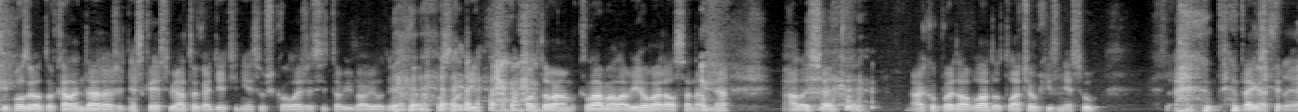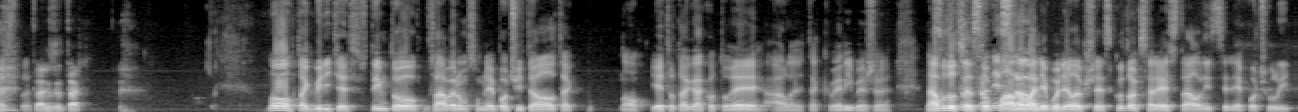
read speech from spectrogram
si pozrel do kalendára, že dneska je sviatok a deti nie sú v škole, že si to vybavil nejako naposledy. Potom vám klamal a vyhováral sa na mňa, ale však, ako povedal Vlado, tlačovky znesú. takže, jasné, jasné. takže tak. No, tak vidíte, s týmto záverom som nepočítal, tak no, je to tak, ako to je, ale tak veríme, že na budúce to plánovanie bude lepšie. Skutok sa nestal, nič ste nepočuli.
